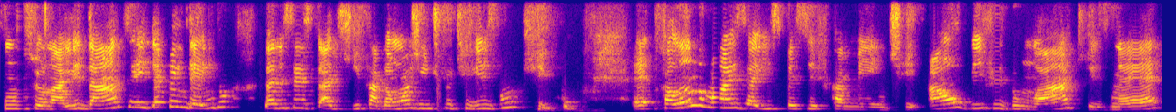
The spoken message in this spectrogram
funcionalidades, e aí, dependendo da necessidade de cada um, a gente utiliza um tipo. É, falando mais aí especificamente ao bifidum latte, né?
